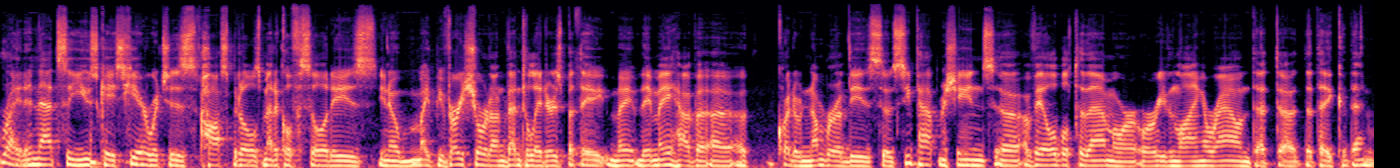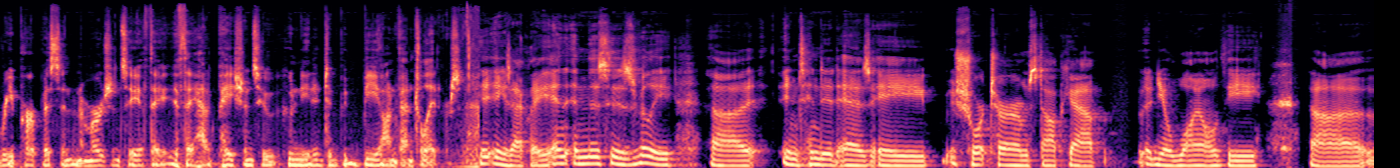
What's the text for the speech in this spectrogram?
Right, and that's the use case here, which is hospitals, medical facilities. You know, might be very short on ventilators, but they may they may have a, a quite a number of these uh, CPAP machines uh, available to them, or, or even lying around that uh, that they could then repurpose in an emergency if they if they had patients who who needed to be on ventilators. Exactly, and and this is really uh, intended as a short term stopgap you know while the uh,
